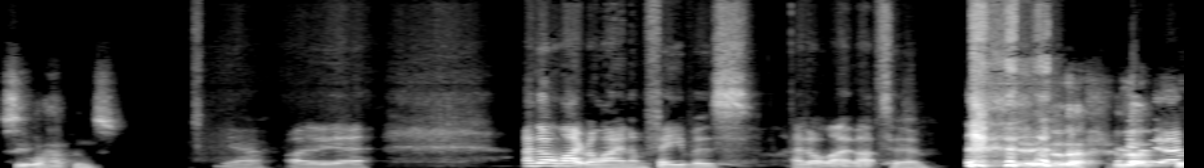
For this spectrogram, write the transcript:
See what happens. Yeah, I uh, I don't like relying on favours. I don't like that term. yeah, you know that. Like, that,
